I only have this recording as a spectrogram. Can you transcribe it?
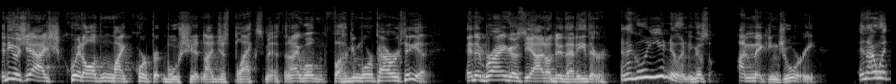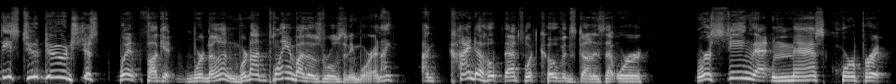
And he goes, yeah, I quit all my corporate bullshit and I just blacksmith. And I well, fucking more power to you. And then Brian goes, yeah, I don't do that either. And I go, what are you doing? He goes, I'm making jewelry. And I went, these two dudes just went, fuck it, we're done. We're not playing by those rules anymore. And I, I kind of hope that's what COVID's done is that we're, we're seeing that mass corporate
